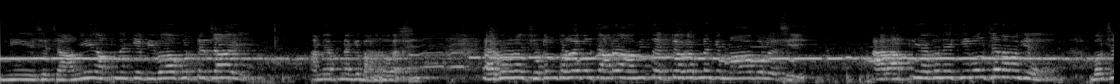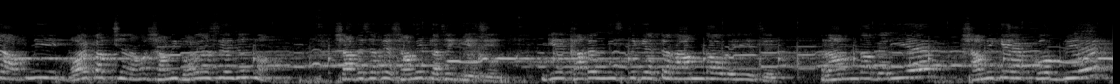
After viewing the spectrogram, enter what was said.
নিয়ে এসেছে। আমি আপনাকে বিবাহ করতে চাই, আমি আপনাকে ভালোবাসি। এখন ওই ছোটন করে বলছে, আরে, আমি তো একটু আগে আপনাকে মা বলেছি। আর আপনি এখন কি বলছেন আমাকে? বলছে, আপনি ভয় পাচ্ছেন, আমার স্বামী ঘরে আসে এই জন্য। সাথে সাথে স্বামীর কাছে গিয়েছে। গিয়ে খাটের নিচ থেকে একটা রামদাও বেরিয়েছে। রামদা বেরিয়ে স্বামীকে এক কোপ দিয়ে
